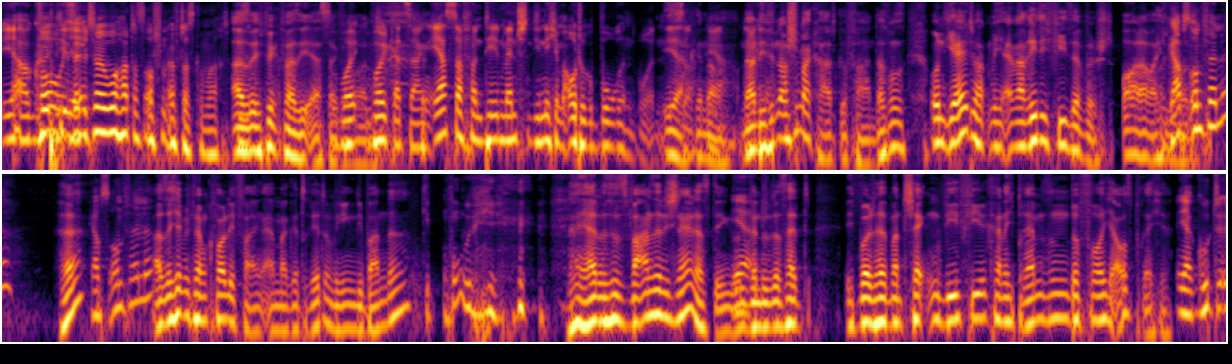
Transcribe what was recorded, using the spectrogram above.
Ja, gut. Die sind, Eltero hat das auch schon öfters gemacht. Also ich bin quasi Erster geworden. wollte wollt gerade sagen, erster von den Menschen, die nicht im Auto geboren wurden. Ja, So, genau. ja, Na, die okay. sind auch schon mal Kart gefahren. Das muss, und Jelte hat mich einmal richtig fies erwischt. Oh, da war ich Gab's laut. Unfälle? Hä? Gab's Unfälle? Also ich habe mich beim Qualifying einmal gedreht und wir gingen die Bande. Ui. Naja, das ist wahnsinnig schnell, das Ding. Ja. Und wenn du das halt, ich wollte halt mal checken, wie viel kann ich bremsen, bevor ich ausbreche. Ja, gut,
